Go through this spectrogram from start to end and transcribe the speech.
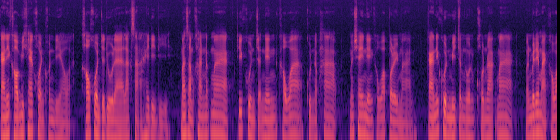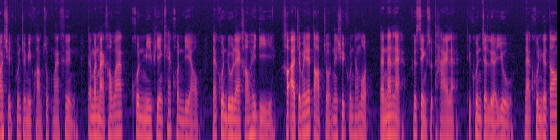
การที่เขามีแค่คนคนเดียวอะเขาควรจะดูแลรักษาให้ดีๆ มันสำคัญมากๆ ที่คุณจะเน้นเขาว่าคุณภาพ ไม่ใช่เน้นเขาว่าปริมาณ การที่คุณมีจำนวนคนรักมาก มันไม่ได้หมายความว่าชีวิตคุณจะมีความสุขมากขึ้น แต่มันหมายความว่าคุณมีเพียงแค่คนเดียว และคุณดูแลเขาให้ดี เขาอาจจะไม่ได้ตอบโจทย์ในชีวิตคุณทั้งหมด แต่นั่นแหละคือสิ่งสุดท้ายแหละที่คุณจะเหลืออยู่ และคุณก็ต้อง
